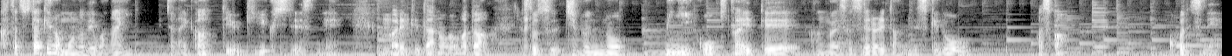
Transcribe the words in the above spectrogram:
形だけのものではないんじゃないかっていう切り口でですね書かれてたのがまた一つ自分の身にこう置き換えて考えさせられたんですけどあそっか？ここですね。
